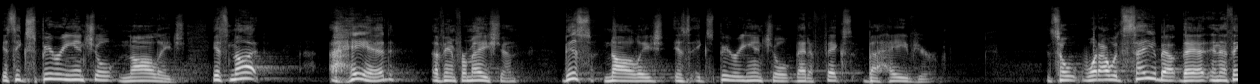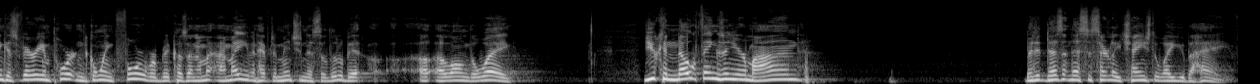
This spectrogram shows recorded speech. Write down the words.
It's experiential knowledge. It's not ahead of information, this knowledge is experiential that affects behavior. And so, what I would say about that, and I think it's very important going forward because I may even have to mention this a little bit uh, uh, along the way. You can know things in your mind, but it doesn't necessarily change the way you behave.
